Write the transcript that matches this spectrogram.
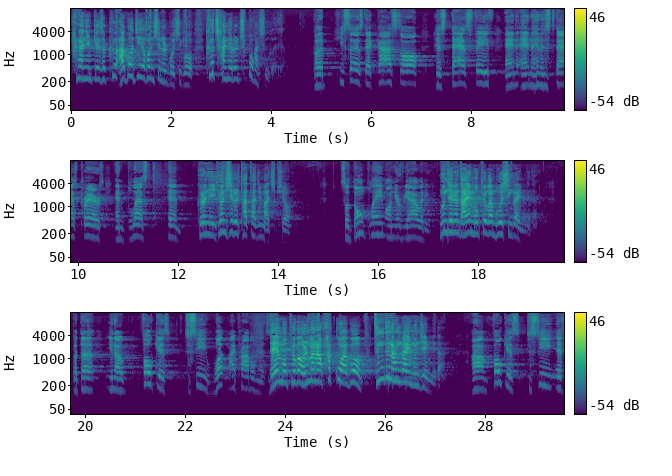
하나님께서 그 아버지의 헌신을 보시고 그 자녀를 축복하신 거예요. but he says that God saw his dad's faith and, and, and his dad's prayers and blessed him. 그러니 현실을 탓하지 마십시오. So don't blame on your reality. 문제는 나의 목표가 무엇인가입니다. But the, you know, focus to see what my problem is. 내 목표가 얼마나 확고하고 든든한가의 문제입니다. Um, focus to see if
